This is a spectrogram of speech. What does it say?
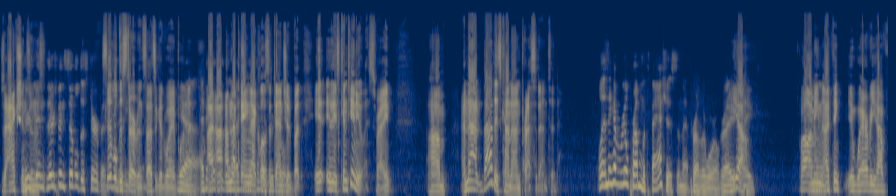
There's actions There's in been this. there's been civil disturbance. Civil disturbance. That's a good way of putting Yeah, it. I I, I, I'm not think paying that close attention, but it, it is continuous, right? Um, and that that is kind of unprecedented. Well, and they have a real problem with fascists in that part of the world, right? Yeah. Like, Well, I mean, Um, I think wherever you have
